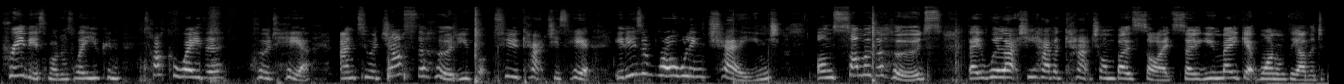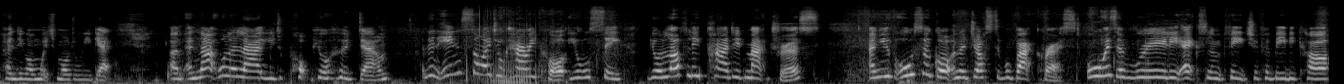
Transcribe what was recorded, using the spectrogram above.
previous models where you can tuck away the hood here. And to adjust the hood you've got two catches here. It is a rolling change. On some of the hoods they will actually have a catch on both sides. So you may get one or the other depending on which model you get. Um, and that will allow you to pop your hood down. And then inside your carry cot you will see your lovely padded mattress and you've also got an adjustable backrest. Always a really excellent feature for Bebecar.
